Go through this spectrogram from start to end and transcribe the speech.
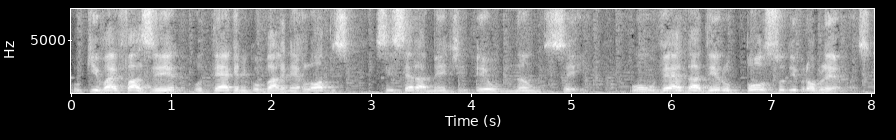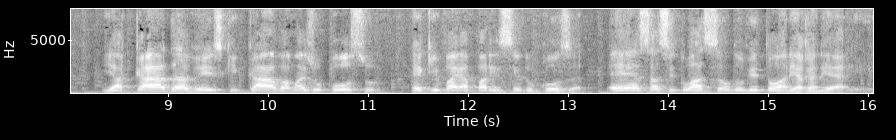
O que vai fazer o técnico Wagner Lopes, sinceramente, eu não sei. Um verdadeiro poço de problemas. E a cada vez que cava mais o poço, é que vai aparecendo coisa. É essa a situação do Vitória, Ranieri.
